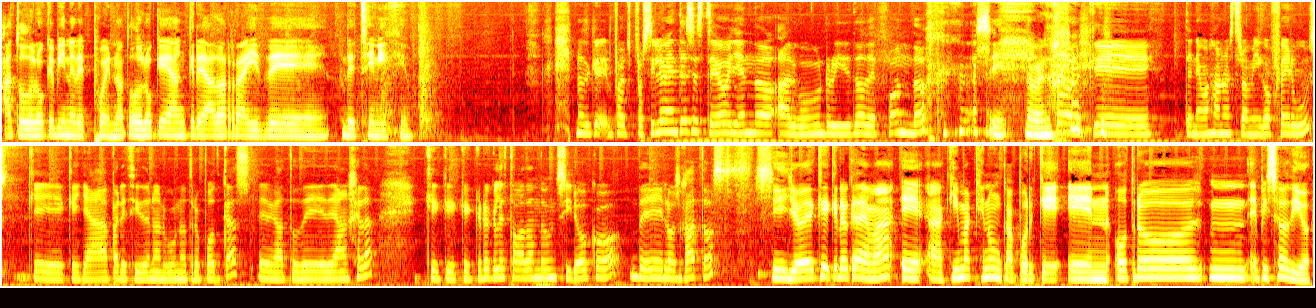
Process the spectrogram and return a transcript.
a todo lo que viene después, ¿no? A todo lo que han creado a raíz de, de este inicio. No, posiblemente se esté oyendo algún ruidito de fondo Sí, la verdad. porque tenemos a nuestro amigo Fergus, que, que ya ha aparecido en algún otro podcast, el gato de Ángela, que, que- que creo que le estaba dando un siroco de los gatos. Sí, yo es que creo que además eh, aquí más que nunca, porque en otros mm, episodios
